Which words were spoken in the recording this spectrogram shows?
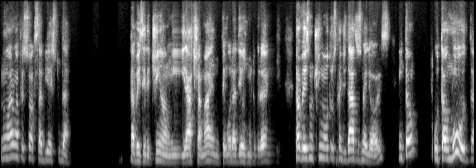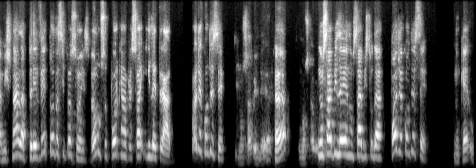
Não era uma pessoa que sabia estudar. Talvez ele tinha um irat chamar, um temor a Deus muito grande. Talvez não tinha outros candidatos melhores. Então, o Talmud, a Mishnah, ela prevê todas as situações. Vamos supor que é uma pessoa iletrada. Pode acontecer. Não sabe ler? Hã? Não sabe. Não sabe ler, não sabe estudar. Pode acontecer. Não quer? O,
